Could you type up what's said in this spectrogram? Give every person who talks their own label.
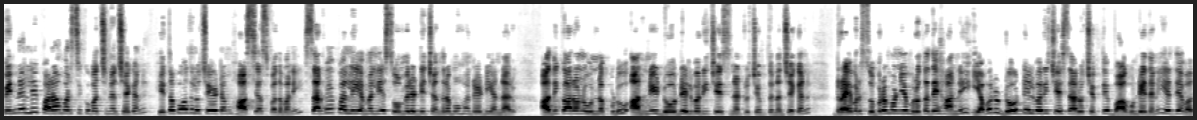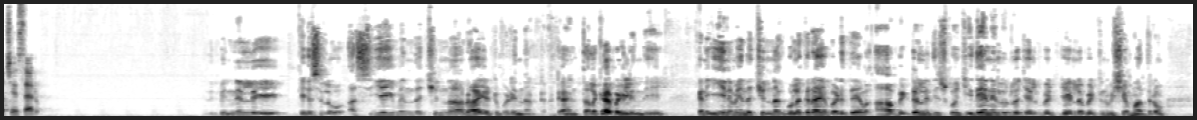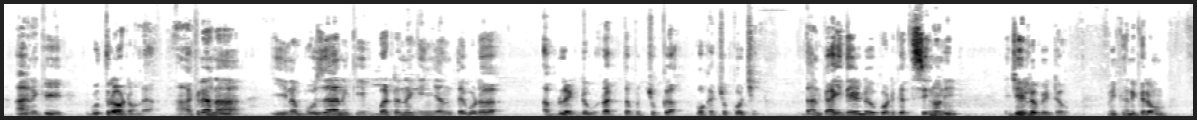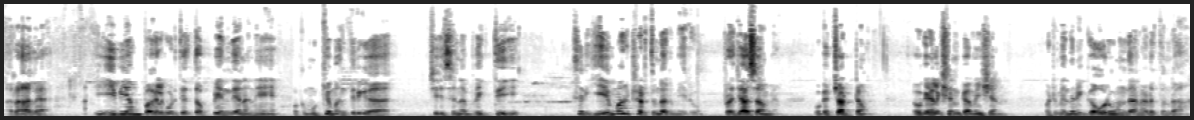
Speaker 1: పిన్నెల్లి పరామర్శకు వచ్చిన జగన్ హితబోధలు చేయటం హాస్యాస్పదమని సర్వేపల్లి ఎమ్మెల్యే సోమిరెడ్డి చంద్రమోహన్ రెడ్డి అన్నారు. అధికారంలో ఉన్నప్పుడు అన్ని డోర్ డెలివరీ చేసినట్లు చెబుతున్న జగన్ డ్రైవర్ సుబ్రహ్మణ్యం మృతదేహాన్ని ఎవరు డోర్ డెలివరీ చేశారో చెప్తే బాగుండేదని ఎద్దేవా చేశారు.
Speaker 2: ఇది పెన్నెల్లి కేసులో అసిఐ మీద చిన్న రాయి పడిందంట. అంటే ఆయన తలకాయ పగిలింది. కానీ ఈయన మీద చిన్న గులకరాయి పడితే ఆ బిడ్డల్ని తీసుకొని ఇదే నెల్లూరులో జైలు పెట్టి జైల్లో పెట్టిన విషయం మాత్రం ఆయనకి గుర్తు రావటంలే ఆఖరాన ఈయన భుజానికి బటన గింజంతా కూడా ఆ బ్లడ్ రక్తపు చుక్క ఒక చుక్క వచ్చింది. దానికి ఐదేళ్ళు కొడుకత్తి సినుని జైల్లో పెట్టావు. మీ కనికరం రాలే. ఈవీఎం పగలగొడితే తప్పింది అననే ఒక ముఖ్యమంత్రిగా చేసిన వ్యక్తి సరే ఏం మాట్లాడుతున్నారు మీరు? ప్రజాస్వామ్యం ఒక చట్టం ఒక ఎలక్షన్ కమిషన్ వాటి మీద నీకు గౌరవం ఉందా? అని అడుగుతుండా.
